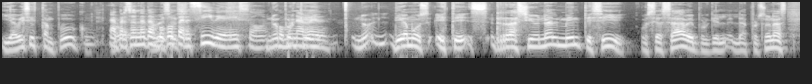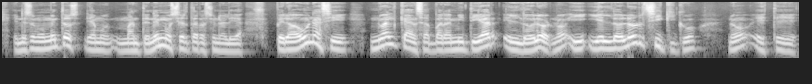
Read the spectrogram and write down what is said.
y a veces tampoco. La ¿no? persona tampoco veces- percibe eso no como una red. no, digamos, este, racionalmente sí, o sea, sabe, porque las personas en esos momentos, digamos, mantenemos cierta racionalidad, pero aún así no alcanza para mitigar el dolor, ¿no? Y, el dolor psíquico, ¿no? Este, eh,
